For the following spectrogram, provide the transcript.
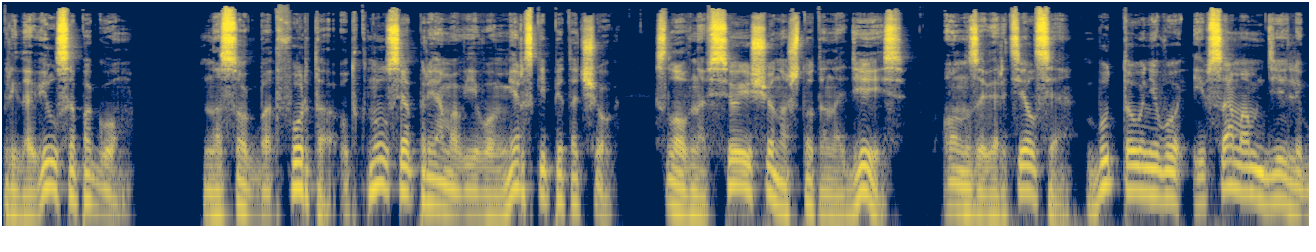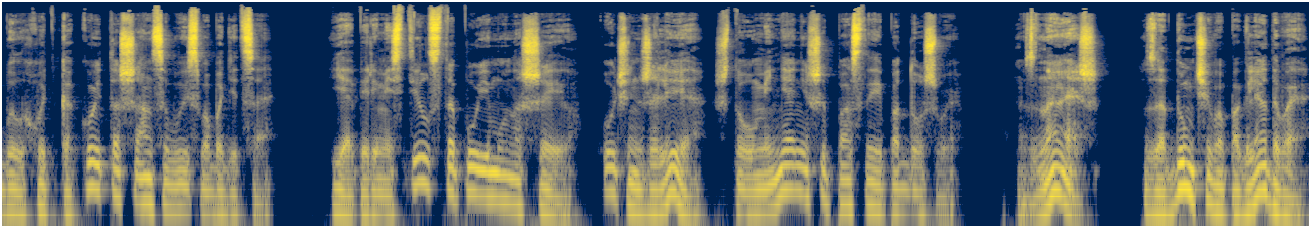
придавил сапогом. Носок Батфорта уткнулся прямо в его мерзкий пятачок, словно все еще на что-то надеясь. Он завертелся, будто у него и в самом деле был хоть какой-то шанс высвободиться. Я переместил стопу ему на шею, очень жалея, что у меня не шипастые подошвы. «Знаешь», задумчиво поглядывая,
